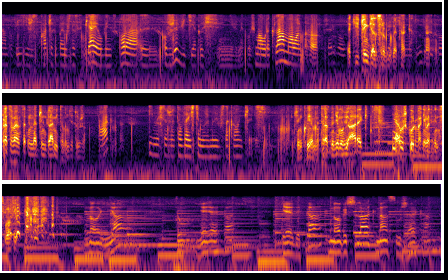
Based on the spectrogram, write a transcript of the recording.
Chciałam powiedzieć, że słuchacze chyba już zasypiają, więc pora y, ożywić jakoś, y, nie wiem, jakąś małą reklamą albo Aha. przerwą. Jakiś dżingiel zrobimy, tak. Pracowałem ostatnio nad dżinglami, to będzie dużo. Tak? I myślę, że to wejście możemy już zakończyć. Dziękujemy. Teraz będzie mówił Arek. Ja już kurwa nie będę więcej mówił. No ja tu nie jechać, kiedy tak nowy szlak nas urzeka.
